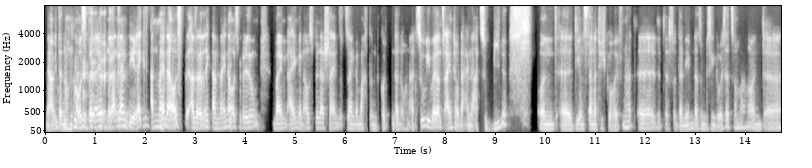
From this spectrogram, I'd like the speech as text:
Da habe ich dann noch einen Ausbilder hinten rangegangen, direkt an meine Ausbildung, also direkt an meine Ausbildung, meinen eigenen Ausbilderschein sozusagen gemacht und konnten dann auch einen Azubi bei uns einstellen oder eine Azubine und äh, die uns dann natürlich geholfen hat, äh, das Unternehmen da so ein bisschen größer zu machen und äh,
